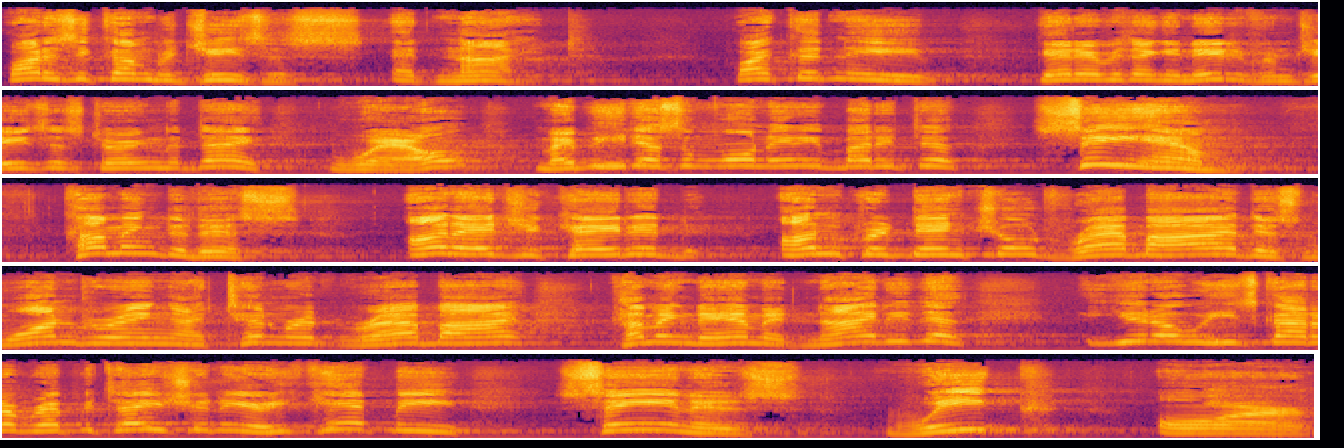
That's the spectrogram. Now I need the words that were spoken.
Why does he come to Jesus at night? Why couldn't he get everything he needed from Jesus during the day? Well, maybe he doesn't want anybody to see him coming to this uneducated, uncredentialed rabbi, this wandering itinerant rabbi coming to him at night. He does, you know, he's got a reputation here. He can't be seen as weak or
